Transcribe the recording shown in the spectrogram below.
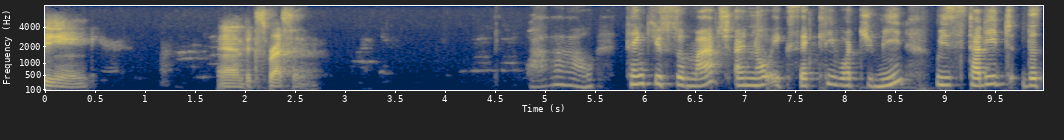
being and expressing. Wow. Thank you so much. I know exactly what you mean. We studied the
